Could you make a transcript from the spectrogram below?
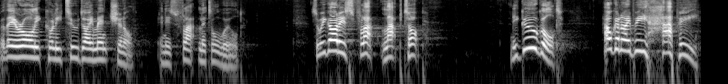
But they were all equally two dimensional in his flat little world. So he got his flat laptop and he Googled, How can I be happy?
